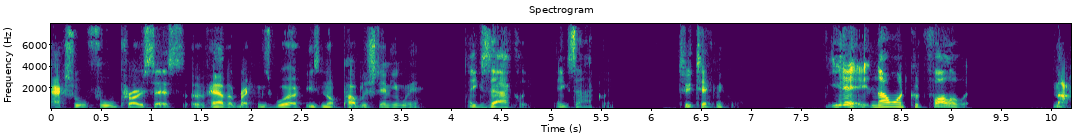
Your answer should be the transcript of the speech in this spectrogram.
actual full process of how the rankings work is not published anywhere. Exactly, exactly. Too technical. Yeah, no one could follow it. Nah,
